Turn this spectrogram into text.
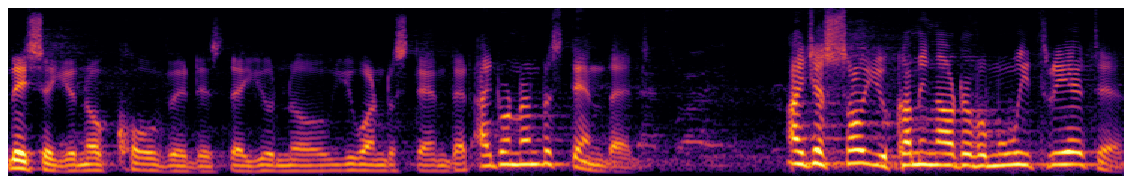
they say, you know, COVID is there, you know, you understand that. I don't understand that. I just saw you coming out of a movie theater.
